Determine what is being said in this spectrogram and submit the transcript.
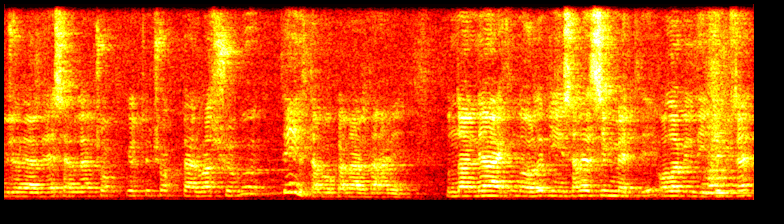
müzelerde eserler çok kötü, çok berbat şu bu. Değil tabi o kadar da hani. Bunlar nihayetinde orada bir insana zimmetli, olabildiğince güzel.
